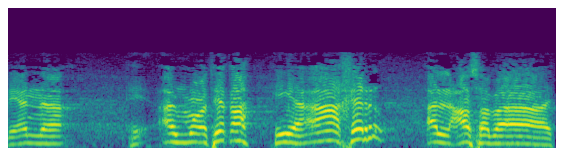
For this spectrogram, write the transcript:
لأن المعتقة هي آخر العصبات.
